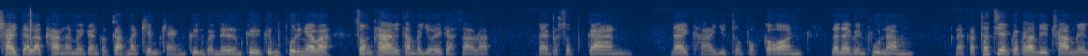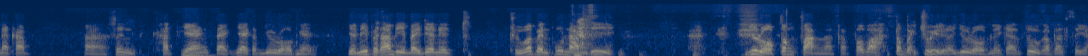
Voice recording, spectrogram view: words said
ใช้แต่ละครั้งอเมริกันก็กลับมาเข้มแข็งขึ้นกว่าเดิม คือคือพูดง่ายๆว่าสงครามทำประโยชน์ให้กับสหรัฐได้ประสบการณ์ ได้ขายยุทโธปกรณ์ และได้เป็นผู้นำนะครับ ถ้าเทียบกับประธานาธิบดีทรัมป์เนี่ยนะครับซึ่งขัดแย้งแตกแยกกับยุโรปเนี่ยอย่างนี้ประธานาธิบดีไบเดนเนี่ย ถือว่าเป็นผู้นำที่ยุโรปต้องฟังนะครับ เพราะว่าต้องไปช่วยเหลือยุโรปในการสู้กับรัสเซีย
